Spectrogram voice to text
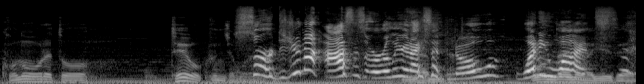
この俺と手を組んじゃもら Sir, did you not ask this earlier and I said no? What do you 四代目は want?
